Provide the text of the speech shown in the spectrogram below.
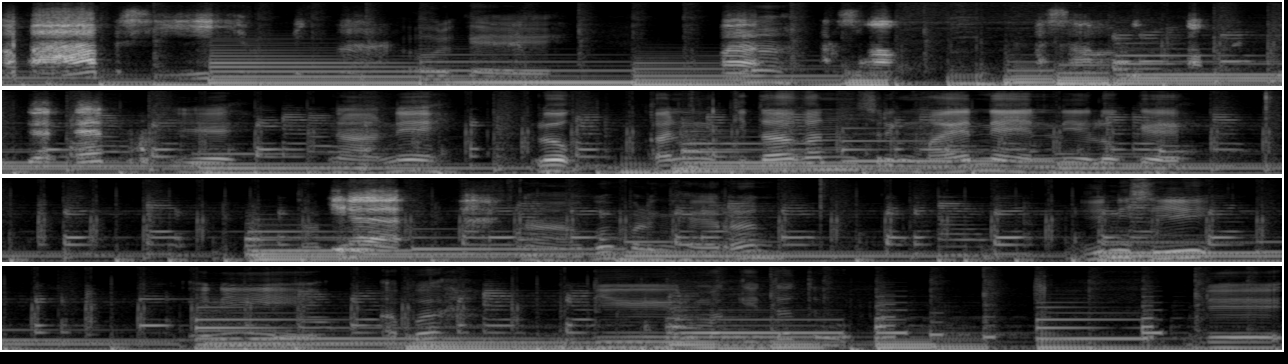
apa apa sih? Oke. Apa? Nah. Asal asal juga kan? Iya. Nah, nih, Luk, kan kita kan sering main nih, nih Luk ya. Tapi, ya nah, gue paling heran ini sih, ini apa di rumah kita tuh di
